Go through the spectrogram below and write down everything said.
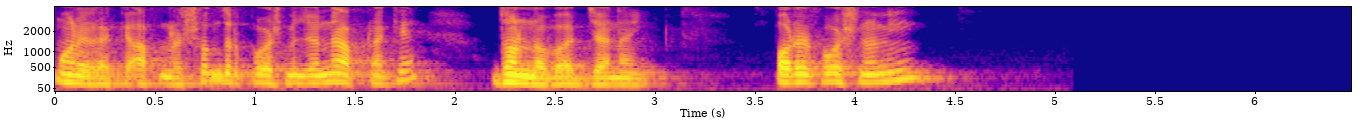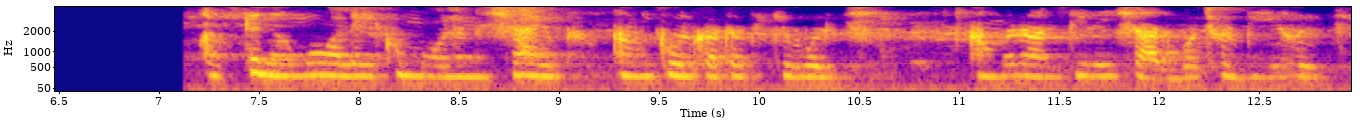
মনে রাখে। আপনার সুন্দর প্রশ্নের জন্য আপনাকে ধন্যবাদ জানাই। পরের প্রশ্ন নিই। আসসালামু আলাইকুম, মৌলানা সাহেব। আমি কলকাতা থেকে বলছি, আমার আন্টির এই সাত বছর বিয়ে হয়েছে।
